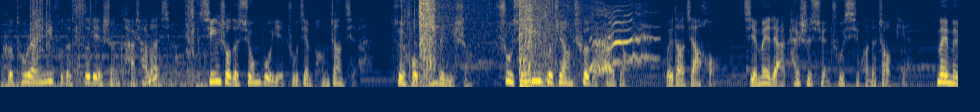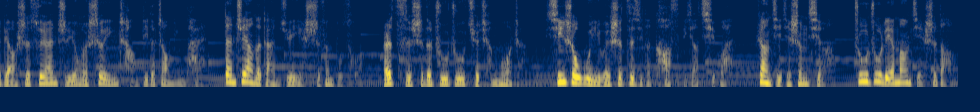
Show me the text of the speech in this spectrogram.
可突然衣服的撕裂声咔嚓乱响，星兽的胸部也逐渐膨胀起来，最后砰的一声，束胸衣就这样彻底坏掉了。回到家后。姐妹俩开始选出喜欢的照片。妹妹表示，虽然只用了摄影场地的照明拍，但这样的感觉也十分不错。而此时的猪猪却沉默着。新兽误以为是自己的 cos 比较奇怪，让姐姐生气了。猪猪连忙解释道：“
